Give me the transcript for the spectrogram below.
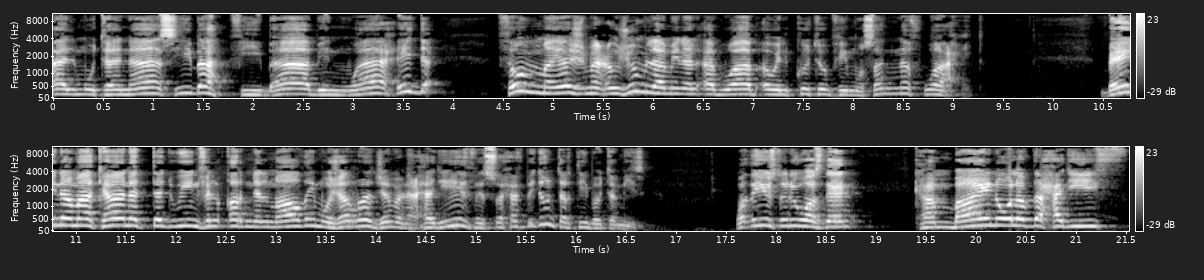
المتناسبة في باب واحد ثم يجمع جملة من الأبواب أو الكتب في مصنف واحد بينما كان التدوين في القرن الماضي مجرد جمع الأحاديث في الصحف بدون ترتيب وتمييز. What they used to do was then combine all of the hadith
